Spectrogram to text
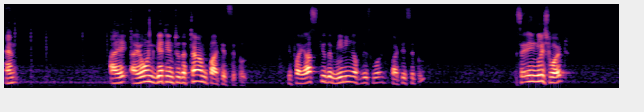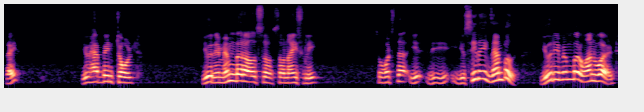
And I, I won't get into the term participle. If I ask you the meaning of this word, participle, it's an English word, right? You have been told, you remember also so nicely. So what's the, you, you, see the example? You remember one word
